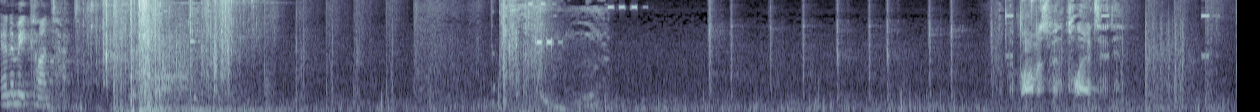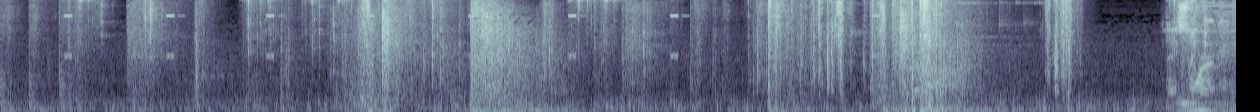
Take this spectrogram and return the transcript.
Enemy contact. The bomb has been planted. Nice work.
